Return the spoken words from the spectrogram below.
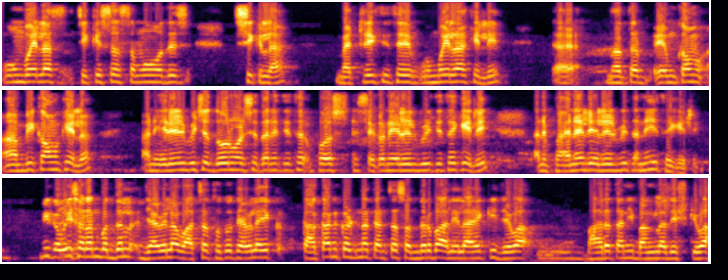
मुंबईला चिकित्सा समूहामध्ये शिकला. मॅट्रिक तिथे मुंबईला केली. नंतर एम कॉम बी कॉम केलं. आणि एल एल बीचे दोन वर्ष त्यांनी तिथं first second L L B तिथे केली. आणि फायनल एल एल बी त्यांनी इथे केली. मी गवई सरांबद्दल ज्यावेळेला वाचत होतो त्यावेळेला एक काकांकडनं त्यांचा संदर्भ आलेला आहे की जेव्हा भारत आणि बांगलादेश किंवा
